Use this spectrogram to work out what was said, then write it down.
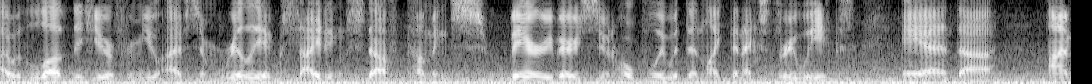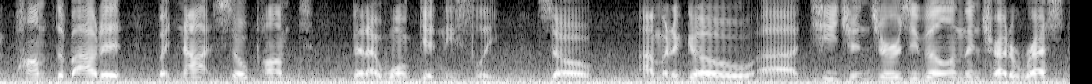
I would love to hear from you. I have some really exciting stuff coming very very soon, hopefully within like the next three weeks, and uh, I'm pumped about it, but not so pumped that I won't get any sleep. So I'm going to go uh, teach in Jerseyville and then try to rest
